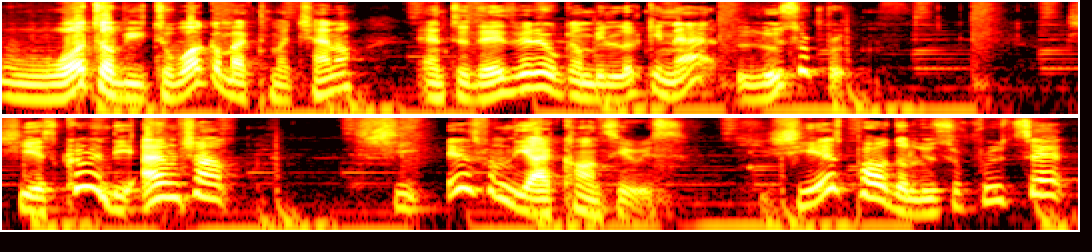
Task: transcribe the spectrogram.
What's up YouTube? Welcome back to my channel and today's video we're going to be looking at Loserfruit. She is currently the item shop. She is from the Icon series. She is part of the Loserfruit set.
